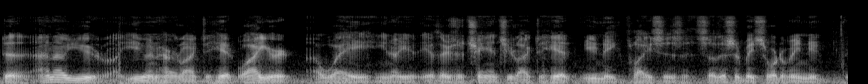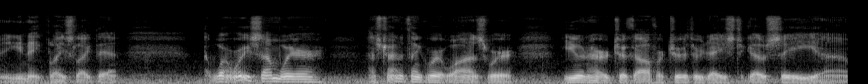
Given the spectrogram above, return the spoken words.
Do, I know you, you and her like to hit while you're away. You know, you, if there's a chance, you like to hit unique places. So this would be sort of a unique, a unique place like that. Weren't we somewhere? I was trying to think where it was where you and her took off for two or three days to go see uh,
